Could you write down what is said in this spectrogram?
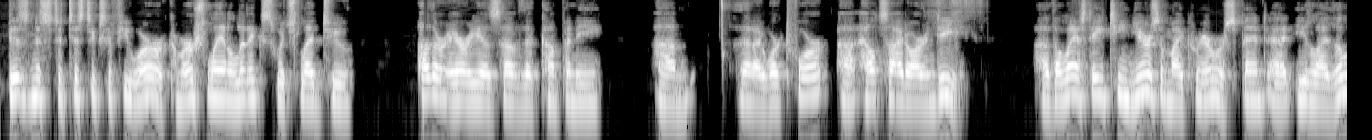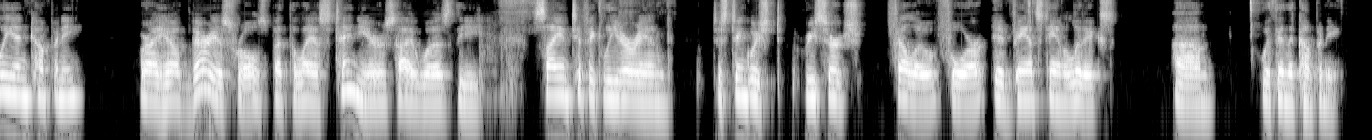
business statistics, if you were, or commercial analytics, which led to other areas of the company um, that I worked for uh, outside R&D. Uh, the last 18 years of my career were spent at Eli Lilly and Company, where I held various roles, but the last 10 years I was the scientific leader and distinguished research fellow for advanced analytics um, within the company.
